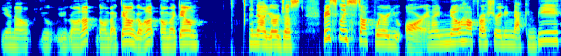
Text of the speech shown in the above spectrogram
You know, you you're going up, going back down, going up, going back down. And now you're just basically stuck where you are. And I know how frustrating that can be.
